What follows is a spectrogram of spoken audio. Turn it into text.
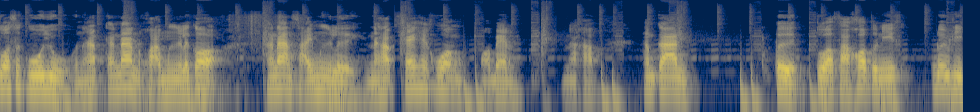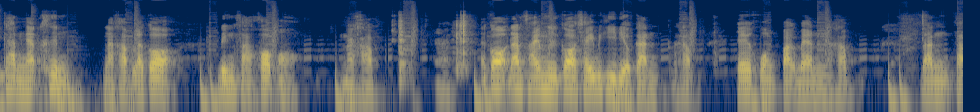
ตัวสกูอยู่นะครับทางด้านขวามือแล้วก็ทางด้านซ้ายมือเลยนะครับ ใช้ไขควงหัวแบนนะครับทำการเปิดตัวฝาครอบตัวนี้ด้วยวิธีการงัดขึ้นนะครับ แล้วก็ดึงฝาครอบออกนะครับแล้วก็ด้านซ้ายมือก็ใช้วิธีเดียวกันนะครับ ใช้ไขควงปากแบนนะครับ ดันฝา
